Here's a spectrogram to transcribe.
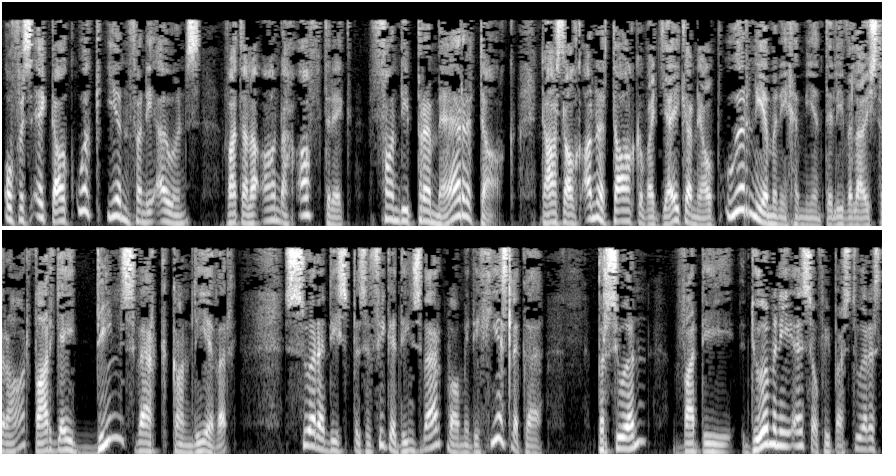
Of is ek dalk ook een van die ouens wat hulle aandag aftrek van die primêre taak? Daar's dalk ander take wat jy kan help oorneem in die gemeente, liewe luisteraar, waar jy dienswerk kan lewer sodat die spesifieke dienswerk waarmee die geestelike persoon wat die dominee is of die pastoor is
